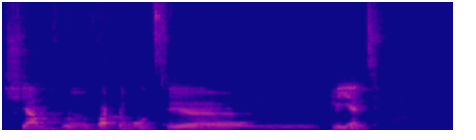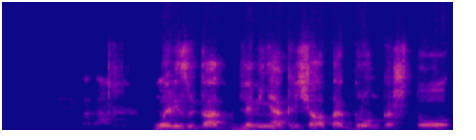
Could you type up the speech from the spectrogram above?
și am uh, foarte mulți uh, clienți. Мой результат для меня кричал так громко, что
